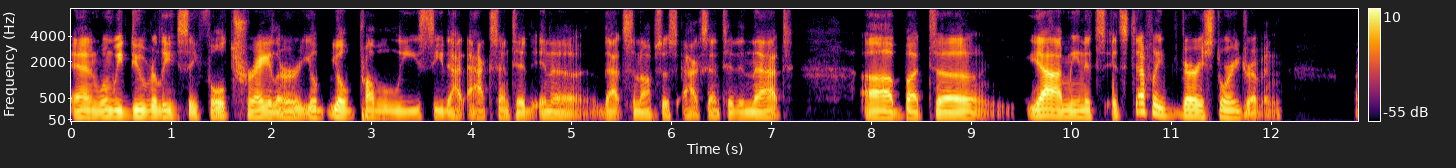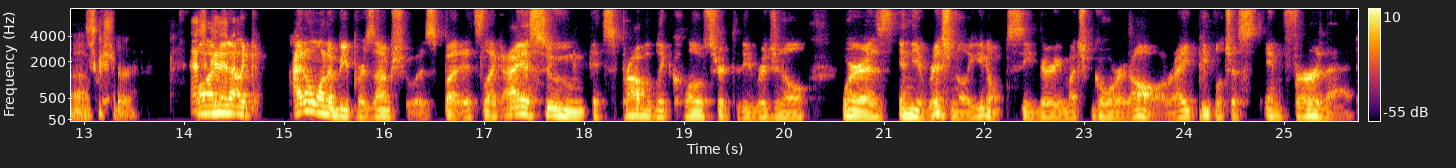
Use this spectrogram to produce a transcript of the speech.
and when we do release a full trailer, you'll you'll probably see that accented in a that synopsis accented in that. Uh, but uh, yeah, I mean it's it's definitely very story driven, uh, That's for good. sure. That's well, I mean, like, I don't want to be presumptuous, but it's like I assume it's probably closer to the original. Whereas in the original, you don't see very much gore at all, right? People just infer that.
